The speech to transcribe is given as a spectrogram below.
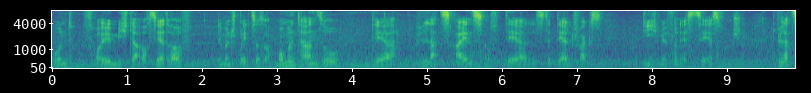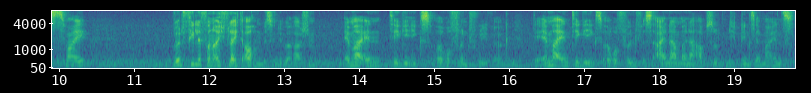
und freue mich da auch sehr drauf. Und dementsprechend ist das auch momentan so der Platz 1 auf der Liste der Trucks, die ich mir von SCS wünsche. Platz 2 wird viele von euch vielleicht auch ein bisschen überraschen. MAN TGX Euro 5 Rework. Der MAN TGX Euro 5 ist einer meiner absoluten Lieblings-MANs.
